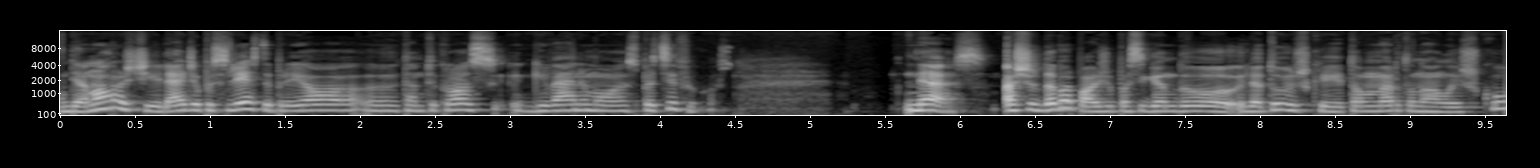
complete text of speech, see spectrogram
dienoraščiai leidžia prisiliesti prie jo e, tam tikros gyvenimo specifikos. Nes aš ir dabar, pavyzdžiui, pasigendu lietuviškai Tomo Mertono laiškų,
